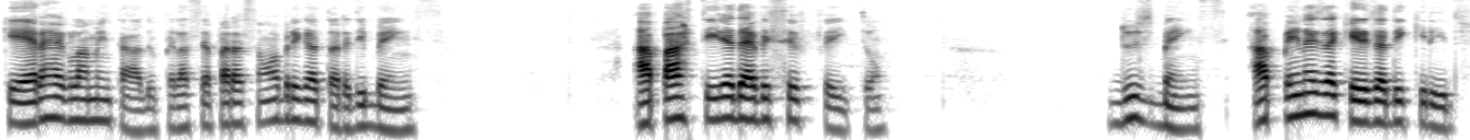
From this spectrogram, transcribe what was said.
que era regulamentado pela separação obrigatória de bens, a partilha deve ser feita dos bens apenas aqueles adquiridos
